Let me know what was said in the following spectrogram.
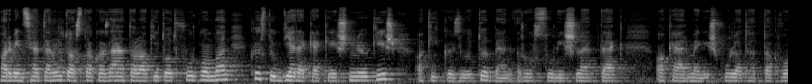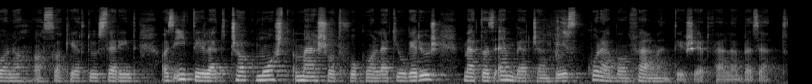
37-en utaztak az átalakított furgonban, köztük gyerekek és nők is, akik közül többen rosszul is lettek. Akár meg is fulladhattak volna a szakértő szerint. Az ítélet csak most másodfokon lett jogerős, mert az embercsempész korábban felmentésért fellebbezett.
